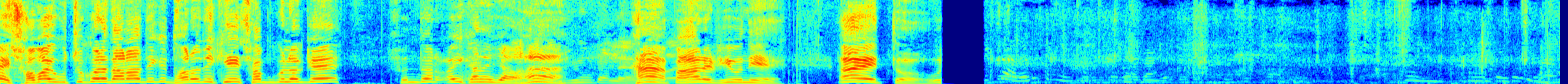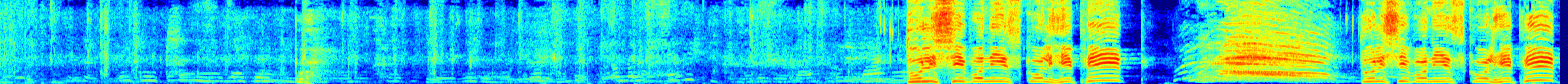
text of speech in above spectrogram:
এই সবাই উঁচু করে দাঁড়াও দেখি, ধরো দেখি সবগুলোকে। সুন্দর, ওইখানে যাও হ্যাঁ। হ্যাঁ পাহাড়ের ভিউ নিয়ে। এই তো। তুলসী বনি স্কুল, হিপ হিপ। তুলসী বনি স্কুল, hip hip.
